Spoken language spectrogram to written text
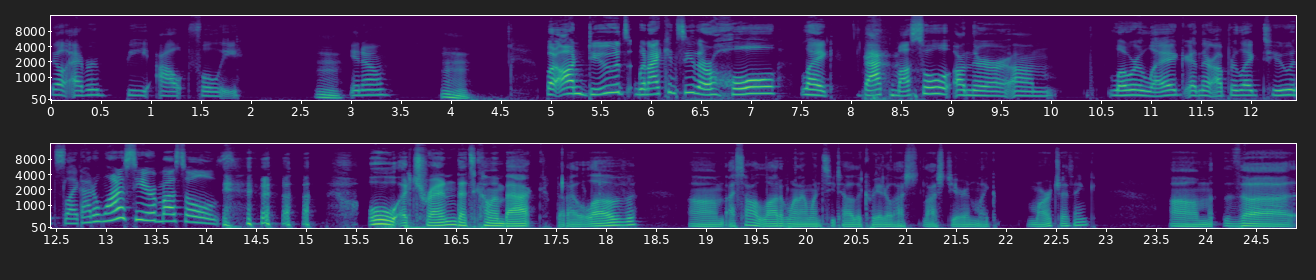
they'll ever be out fully. Mm. You know. hmm But on dudes, when I can see their whole like back muscle on their um lower leg and their upper leg too, it's like I don't want to see your muscles. oh, a trend that's coming back that I love. Um, I saw a lot of when I went to see Tyler the Creator last last year in like March, I think. Um, the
